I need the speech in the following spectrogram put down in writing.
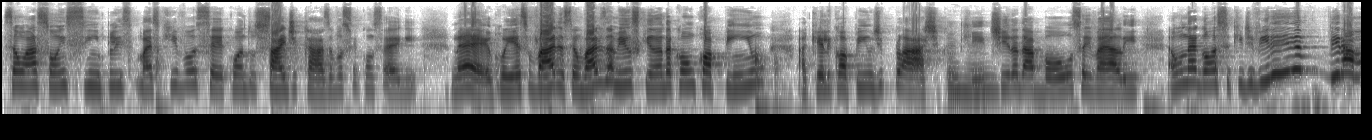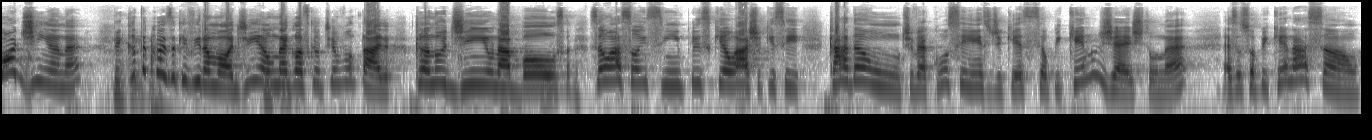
São ações simples, mas que você, quando sai de casa, você consegue. Né? Eu conheço vários, tenho vários amigos que andam com um copinho, aquele copinho de plástico, uhum. que tira da bolsa e vai ali. É um negócio que deveria virar modinha, né? Tem tanta coisa que vira modinha, um negócio que eu tinha vontade. Canudinho na bolsa. São ações simples que eu acho que se cada um tiver consciência de que esse seu pequeno gesto, né? Essa sua pequena ação,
